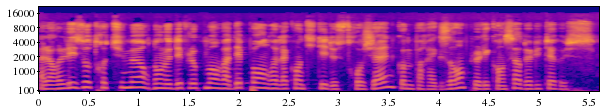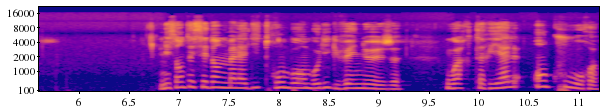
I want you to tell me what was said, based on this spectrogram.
Alors les autres tumeurs dont le développement va dépendre de la quantité d'œstrogènes, comme par exemple les cancers de l'utérus. Les antécédents de maladies thromboemboliques veineuses ou artérielles en cours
